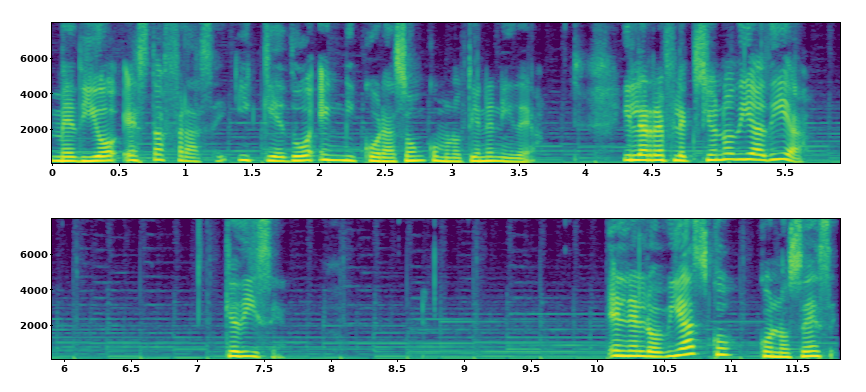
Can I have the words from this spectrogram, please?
me dio esta frase y quedó en mi corazón como no tienen idea. Y la reflexiono día a día. ¿Qué dice? En el noviazgo conoces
